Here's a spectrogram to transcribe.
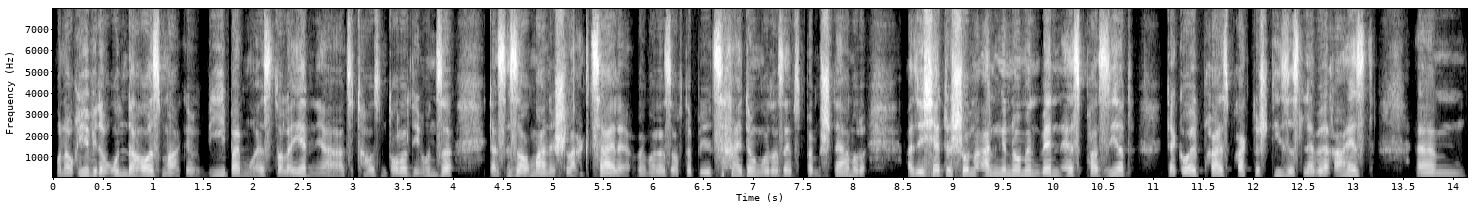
Und auch hier wieder runde Hausmarke, wie beim US-Dollar Yen. Ja, also 1000 Dollar die Unze. Das ist auch mal eine Schlagzeile, wenn man das auf der Bildzeitung oder selbst beim Stern oder, also ich hätte schon angenommen, wenn es passiert, der Goldpreis praktisch dieses Level reißt, ähm,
